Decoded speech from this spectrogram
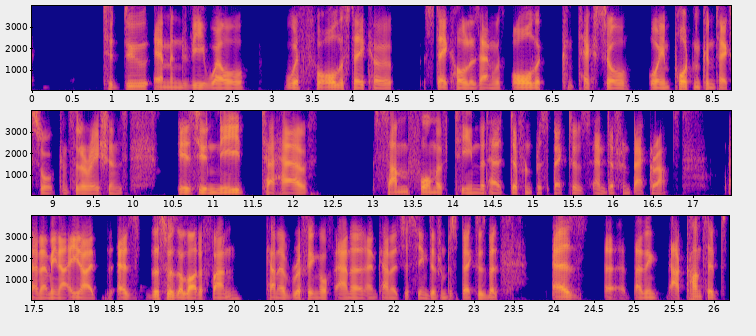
to do M and V well with for all the stakeho stakeholders and with all the contextual or important contextual considerations is you need to have some form of team that has different perspectives and different backgrounds. And I mean, I, you know, I, as this was a lot of fun, kind of riffing off Anna and kind of just seeing different perspectives. But as uh, I think our concept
